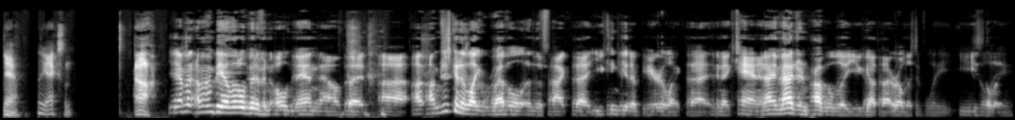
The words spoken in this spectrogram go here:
Yeah, excellent. Ah, yeah, I'm gonna, I'm gonna be a little bit of an old man now, but uh, I, am just gonna like revel in the fact that you can get a beer like that in a can, and I imagine probably you got that relatively easily.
